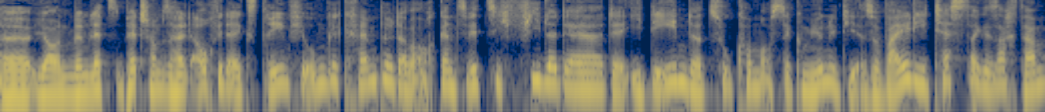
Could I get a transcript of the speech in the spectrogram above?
Äh, ja, und mit dem letzten Patch haben sie halt auch wieder extrem viel umgekrempelt, aber auch ganz witzig, viele der, der Ideen dazu kommen aus der Community. Also weil die Tester gesagt haben,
